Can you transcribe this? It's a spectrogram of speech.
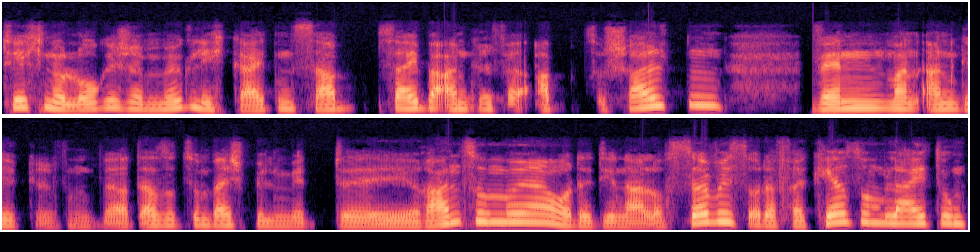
technologische Möglichkeiten, Cyberangriffe abzuschalten, wenn man angegriffen wird. Also zum Beispiel mit äh, Ransomware oder Denial of Service oder Verkehrsumleitung.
